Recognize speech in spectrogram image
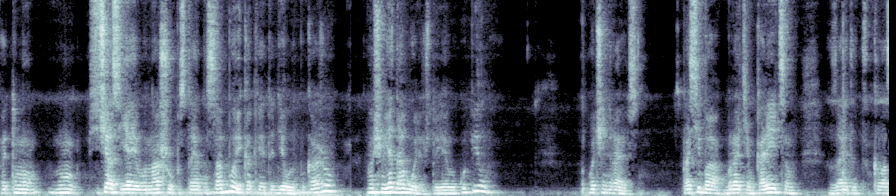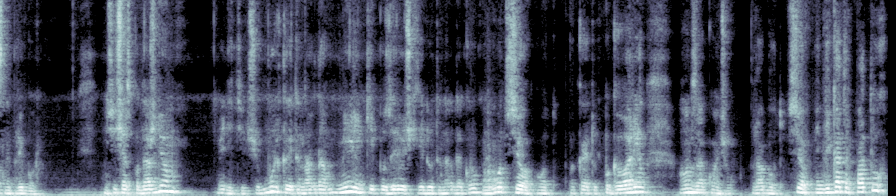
Поэтому ну, сейчас я его ношу постоянно с собой, и как я это делаю, покажу. В общем, я доволен, что я его купил. Очень нравится. Спасибо братьям-корейцам за этот классный прибор. И сейчас подождем. Видите, еще булькает, иногда меленькие пузыречки идут, иногда крупные. Вот все, вот, пока я тут поговорил, он закончил работу. Все, индикатор потух,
